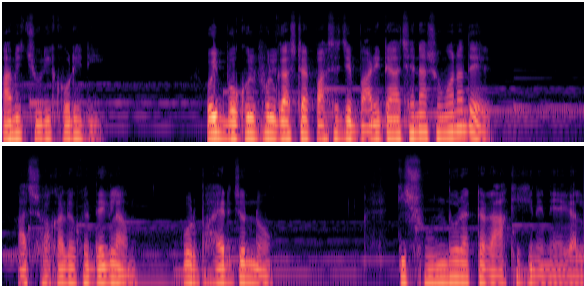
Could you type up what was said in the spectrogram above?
আমি চুরি করিনি। ওই বকুল ফুল গাছটার পাশে যে বাড়িটা আছে না সুমনাদের? আজ সকালে ওকে দেখলাম, ওর ভাইয়ের জন্য কি সুন্দর একটা রাখি কিনে নিয়ে গেল।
